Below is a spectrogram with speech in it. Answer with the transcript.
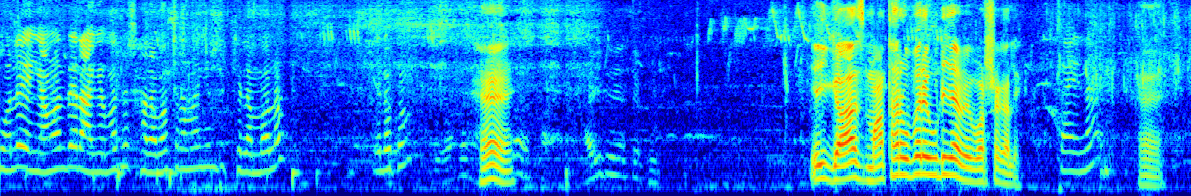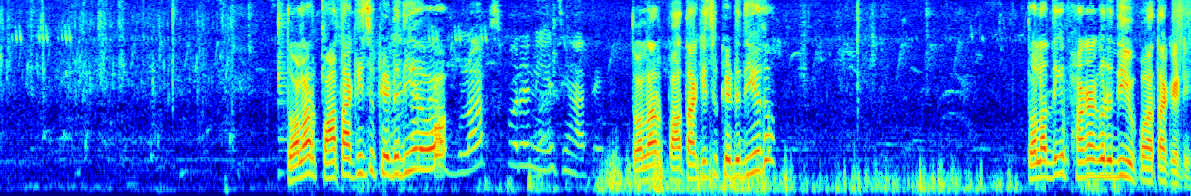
হলে আমাদের আগের বছর সারা বছর আমরা কিন্তু খেলাম বলো? এরকম? হ্যাঁ। এই গাছ মাথার উপরে উঠে যাবে বর্ষাকালে। তাই না? হ্যাঁ। তলার পাতা কিছু কেটে দিয়ে দেবো। গ্লাভস পরে নিয়েছি হাতে। তলার পাতা কিছু কেটে দিয়ে দাও তলার দিকে ফাঁকা করে দিও পাতা কেটে।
